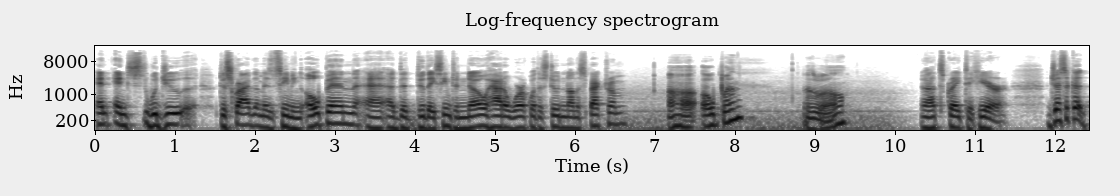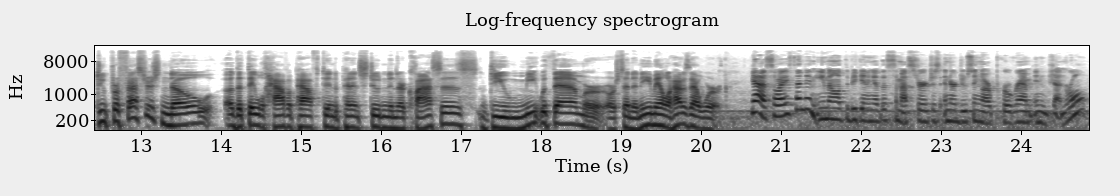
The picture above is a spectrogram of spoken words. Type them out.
And and would you describe them as seeming open? Uh, do they seem to know how to work with a student on the spectrum? Uh, open as well. That's great to hear. Jessica, do professors know uh, that they will have a path to independent student in their classes? Do you meet with them or, or send an email, or how does that work? Yeah, so I send an email at the beginning of the semester just introducing our program in general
